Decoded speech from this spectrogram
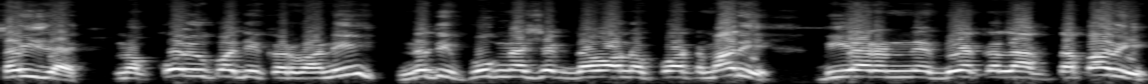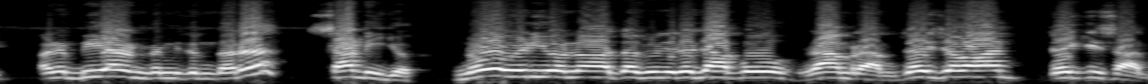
થઈ જાય. એમાં કોઈ ઉપાધિ કરવાની નથી. ફૂગનાશક દવાનો પોટ મારી, બિયારણને બે કલાક તપાવી અને બિયારણ તમે તમ તારે સાટી ગયો. નવો વીડિયો ન હતા સુધી રજા આપો. રામ રામ. જય જવાન. જય કિસાન.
